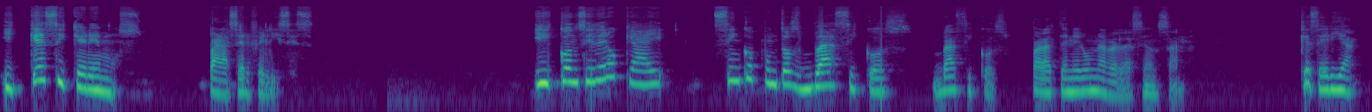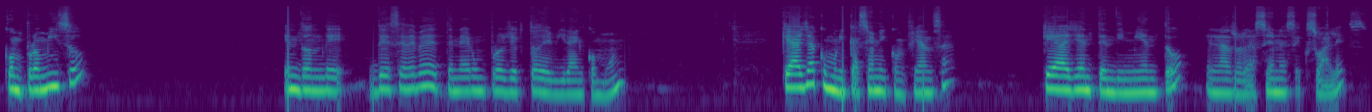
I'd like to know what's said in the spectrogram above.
y qué sí queremos para ser felices. Y considero que hay cinco puntos básicos, básicos para tener una relación sana, que sería compromiso, en donde se debe de tener un proyecto de vida en común, que haya comunicación y confianza, que haya entendimiento en las relaciones sexuales,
